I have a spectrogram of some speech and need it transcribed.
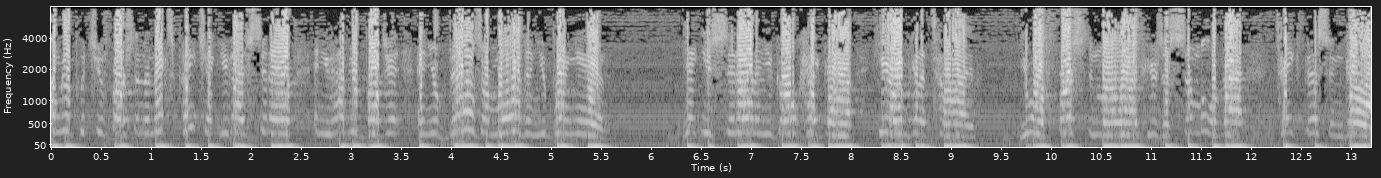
I'm going to put you first. And the next paycheck, you guys sit down and you have your budget, and your bills are more than you bring in. Yet you sit down and you go, okay, God, here, I'm going to tithe. You are first in my life. Here's a symbol of that take this and go.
